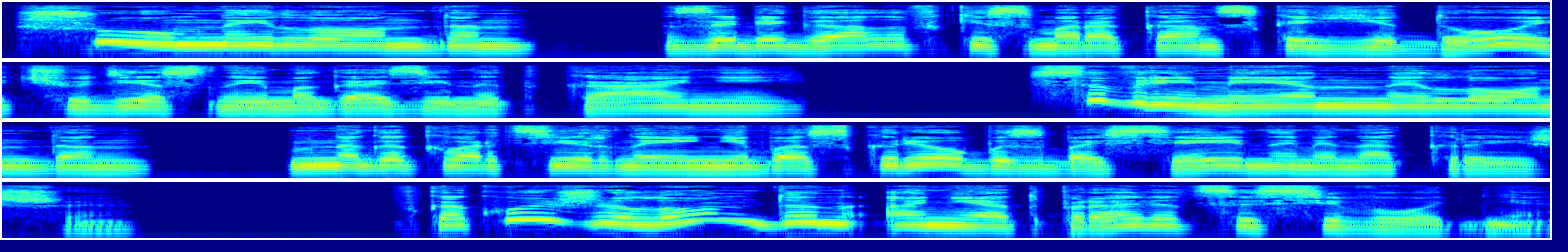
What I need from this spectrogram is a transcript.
шумный Лондон, забегаловки с марокканской едой, чудесные магазины тканей, современный Лондон, многоквартирные небоскребы с бассейнами на крыше. В какой же Лондон они отправятся сегодня?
